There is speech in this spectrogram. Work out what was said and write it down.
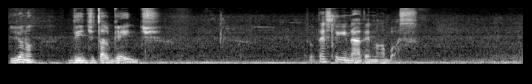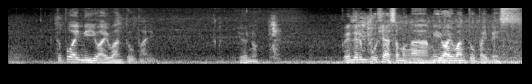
Yun oh, digital gauge. So testingin natin mga boss. Ito po ay MIUI 125. Yun oh. Pwede rin po siya sa mga MIUI 125S.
